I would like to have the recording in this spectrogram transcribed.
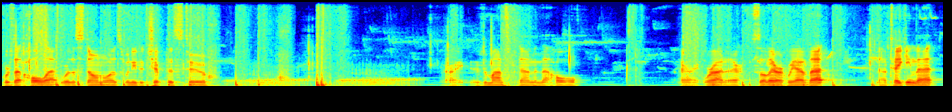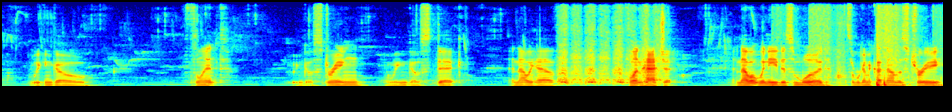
Where's that hole at where the stone was? We need to chip this too. Alright, there's a monster down in that hole. Alright, we're out of there. So there, we have that. Now taking that, we can go flint, we can go string, and we can go stick. And now we have flint hatchet. And now what we need is some wood. So we're going to cut down this tree.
